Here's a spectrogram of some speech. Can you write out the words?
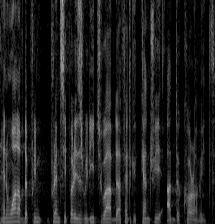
And one of the principles is really to have the affected country at the core of it.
